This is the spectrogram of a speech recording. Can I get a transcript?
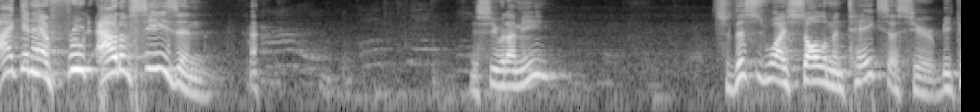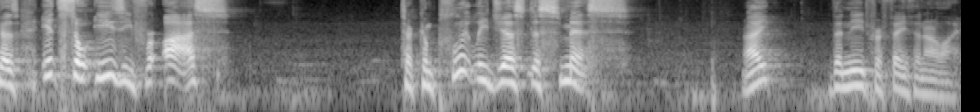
I can have fruit out of season. you see what I mean? So, this is why Solomon takes us here, because it's so easy for us to completely just dismiss, right, the need for faith in our life,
